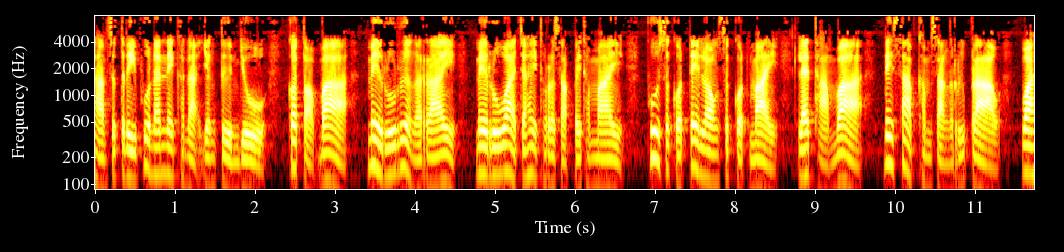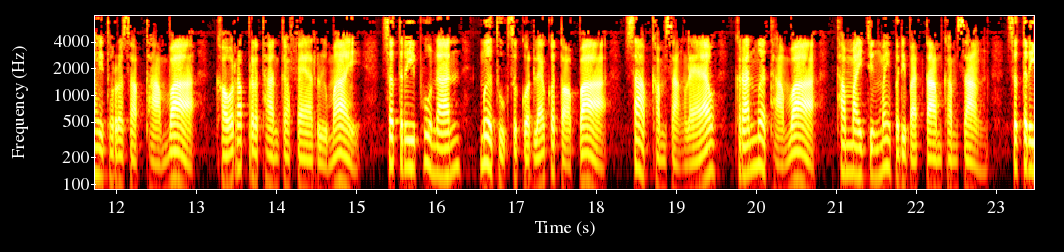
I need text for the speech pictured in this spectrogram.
ถามสตรีผู้นั้นในขณะยังตื่นอยู่ ก็ตอบว่าไม่รู้เรื่องอะไร ไม่รู้ว่าจะให้โทรศัพท์ไปทำไม ผู้สะกดได้ลองสะกดใหม่ และถามว่าได้ทราบคำสั่งหรือเปล่า ว่าให้โทรศัพท์ถามว่า เขารับประทานกาแฟหรือไม่ สตรีผู้นั้นเมื่อถูกสะกดแล้วก็ตอบว่า ทราบคำสั่งแล้ว ครั้นเมื่อถามว่าทำไมจึงไม่ปฏิบัติตามคำสั่ง สตรี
